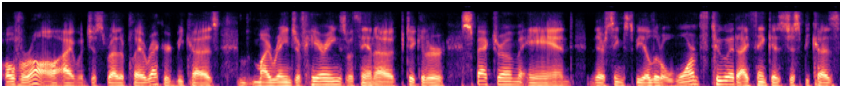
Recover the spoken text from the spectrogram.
overall, I would just rather play a record because my range of hearings within a particular spectrum and there seems to be a little warmth to it. I think is just because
